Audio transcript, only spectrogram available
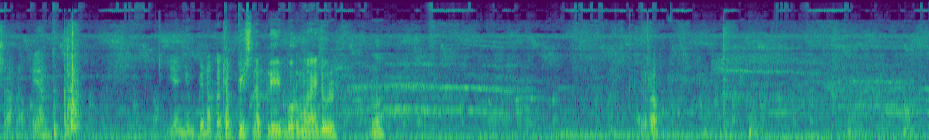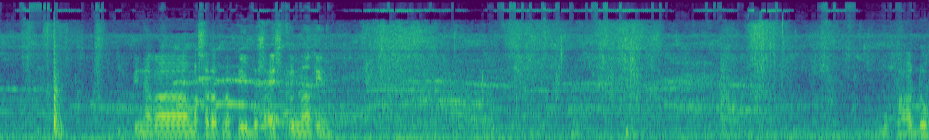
Sarap yan. Yan yung pinakatapis na flavor mga idol. No? Sarap. Pinaka masarap na flavor sa ice cream natin. Avocado.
